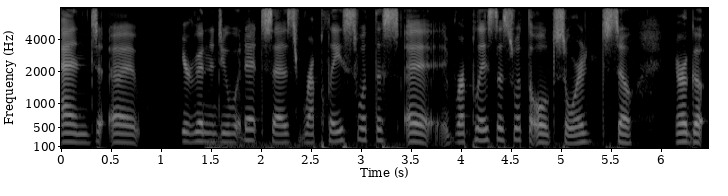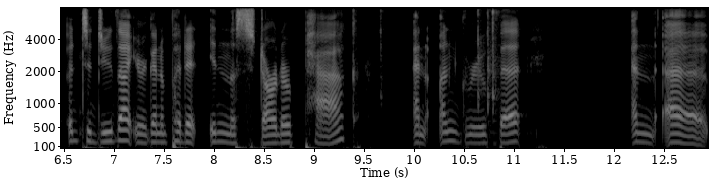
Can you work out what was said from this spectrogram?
And uh, you're gonna do what it says. Replace with this. Uh, replace this with the old sword. So you're go to do that. You're gonna put it in the starter pack, and ungroup it, and uh,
